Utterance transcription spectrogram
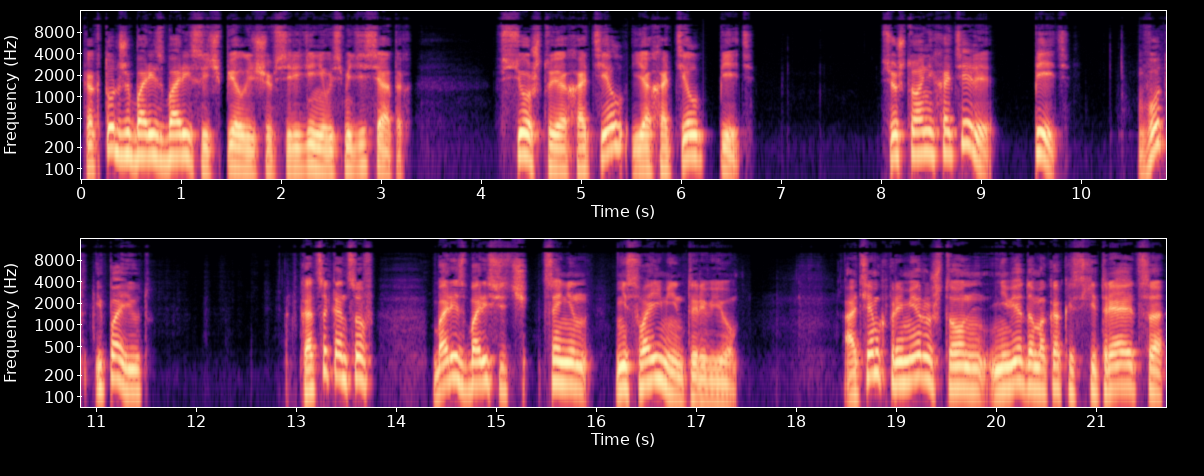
Как тот же Борис Борисович пел еще в середине 80-х. «Все, что я хотел, я хотел петь». Все, что они хотели, петь. Вот и поют. В конце концов, Борис Борисович ценен не своими интервью, а тем, к примеру, что он неведомо как исхитряется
